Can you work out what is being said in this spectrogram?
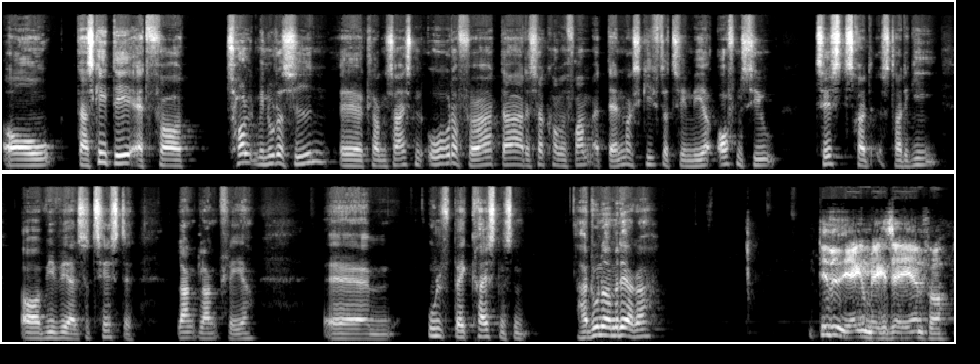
Og der er sket det, at for 12 minutter siden, øh, kl. 16.48, der er det så kommet frem, at Danmark skifter til en mere offensiv teststrategi, og vi vil altså teste langt, langt flere. Øh, Ulf Bæk Christensen, har du noget med det at gøre? Det ved jeg ikke, om jeg kan tage æren for,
